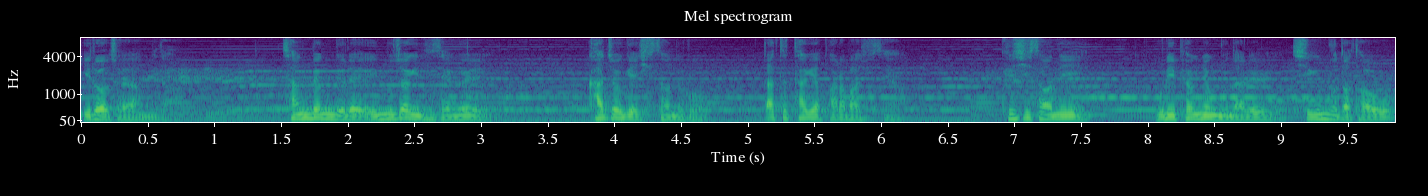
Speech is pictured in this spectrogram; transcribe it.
이루어져야 합니다. 장병들의 의무적인 희생을 가족의 시선으로 따뜻하게 바라봐 주세요. 그 시선이 우리 병력 문화를 지금보다 더욱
